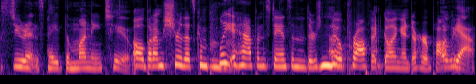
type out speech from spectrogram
students paid the money to. Oh, but I'm sure that's complete mm-hmm. happenstance and that there's no oh. profit going into her Oh pocket. yeah.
